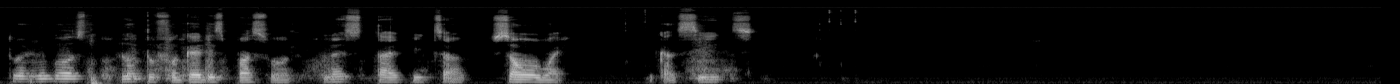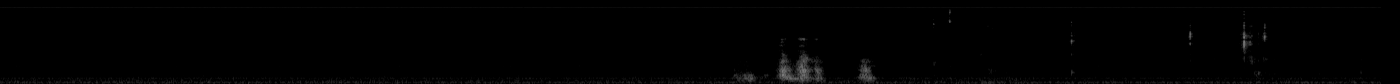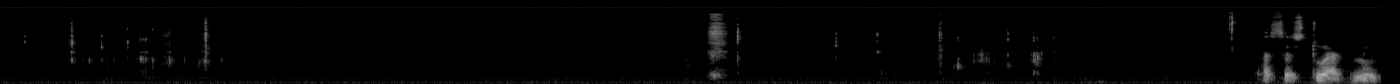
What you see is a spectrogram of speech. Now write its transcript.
to enable us not to forget this password let's type it uh, somewhere. You can see it access to admin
